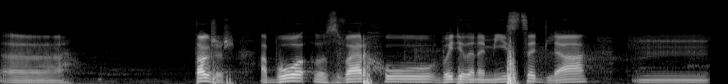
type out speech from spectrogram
Е, так же ж? Або е, зверху виділене місце для м,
